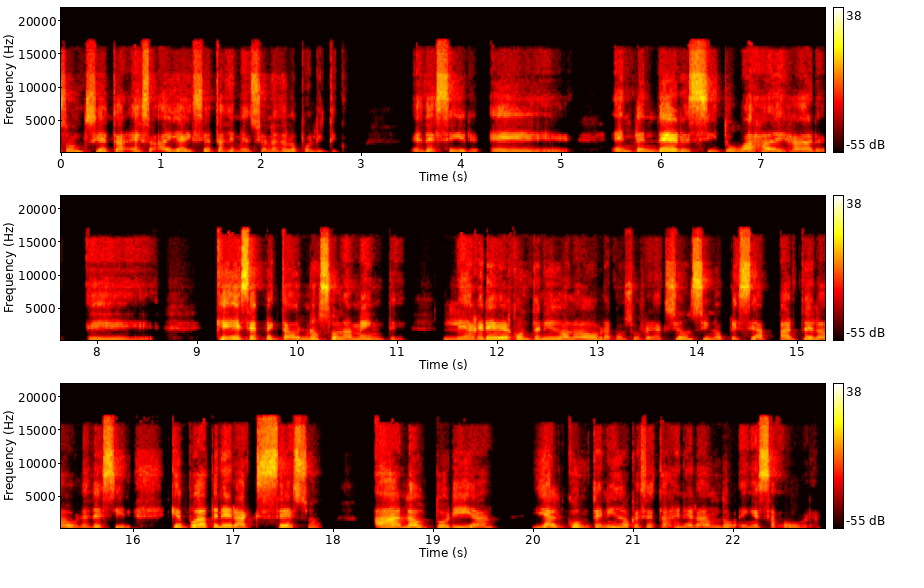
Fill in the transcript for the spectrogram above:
son ciertas, ahí hay ciertas dimensiones de lo político. Es decir, eh, entender si tú vas a dejar eh, que ese espectador no solamente le agregue contenido a la obra con su reacción, sino que sea parte de la obra, es decir, que pueda tener acceso a la autoría y al contenido que se está generando en esa obra.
